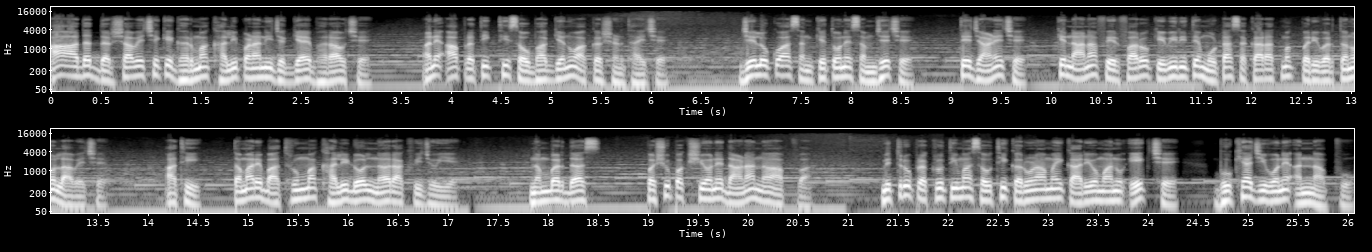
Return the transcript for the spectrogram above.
આ આદત દર્શાવે છે કે ઘરમાં ખાલીપણાની જગ્યાએ ભરાવ છે અને આ પ્રતીકથી સૌભાગ્યનું આકર્ષણ થાય છે. જે લોકો આ સંકેતોને સમજે છે, તે જાણે છે કે નાના ફેરફારો કેવી રીતે મોટા સકારાત્મક પરિવર્તનો લાવે છે. આથી, તમારે બાથરૂમમાં ખાલી ડોલ ન રાખવી જોઈએ. નંબર દસ પશુ પક્ષીઓને દાણા ન આપવા. મિત્રો, પ્રકૃતિમાં સૌથી કરુણામય કાર્યોમાંનું એક છે, ભૂખ્યા જીવોને અન્ન આપવું.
